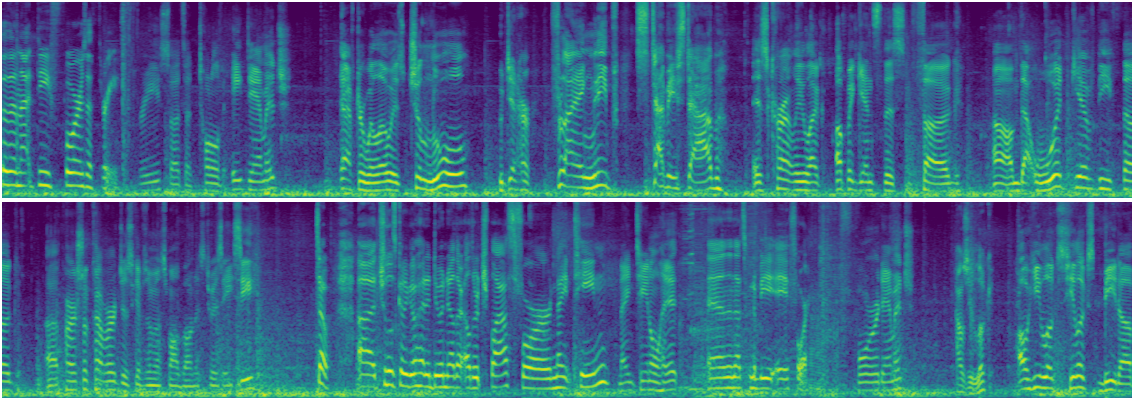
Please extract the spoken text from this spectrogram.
So then that d4 is a three. Three, so that's a total of eight damage. After Willow is Chalul, who did her flying leap, stabby stab, is currently like up against this thug. Um, that would give the thug uh, partial cover, just gives him a small bonus to his AC. So, uh, Chula's gonna go ahead and do another Eldritch Blast for 19, 19 will hit, and then that's gonna be a 4. Four damage. How's he looking? Oh, he looks he looks beat up.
